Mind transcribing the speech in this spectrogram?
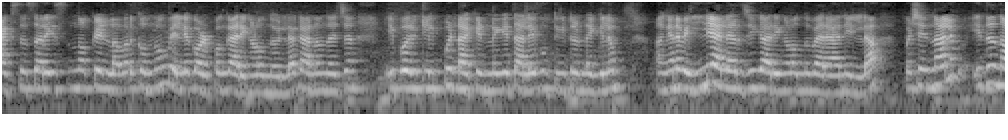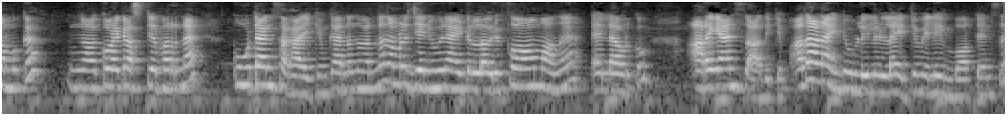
ആക്സസറീസ് എന്നൊക്കെ ഉള്ളവർക്കൊന്നും വലിയ കുഴപ്പം കാര്യങ്ങളൊന്നുമില്ല. കാരണം എന്താ വെച്ചാൽ ഇപ്പൊ ഒരു ക്ലിപ്പ് ഉണ്ടാക്കിയിട്ടുണ്ടെങ്കിൽ തലയിൽ കുത്തിയിട്ടുണ്ടെങ്കിലും അങ്ങനെ വലിയ അലർജി കാര്യങ്ങളൊന്നും വരാനില്ല. പക്ഷെ എന്നാലും ഇത് നമുക്ക് കുറേ കസ്റ്റമറിനെ കൂട്ടാൻ സഹായിക്കും. കാരണം എന്ന് പറഞ്ഞാൽ നമ്മൾ ജെന്യൂൻ ആയിട്ടുള്ള ഒരു ആണ് എല്ലാവർക്കും അറിയാൻ സാധിക്കും. അതാണ് അതിന്റെ ഉള്ളിലുള്ള ഏറ്റവും വലിയ ഇമ്പോർട്ടൻസ്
